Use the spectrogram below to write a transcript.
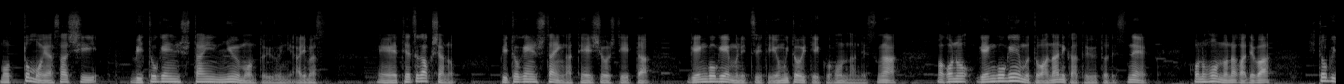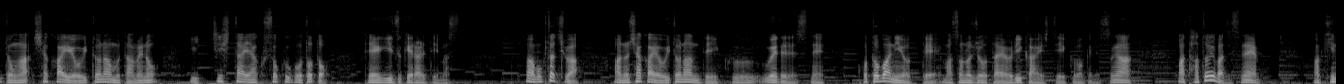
最も優しいビトゲンシュタイン入門というふうにあります、えー哲学者のビトゲンシュタインが提唱していた言語ゲームについて読み解いていく本なんですが、まあ、この言語ゲームとは何かというとですねこの本の中では人々が社会を営むための一致した約束事と定義づけられています、まあ、僕たちはあの社会を営んでいく上でですね言葉によって、まあ、その状態を理解していくわけですが、まあ、例えばですね、まあ、昨日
